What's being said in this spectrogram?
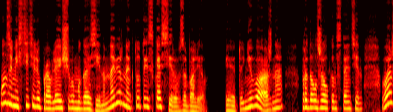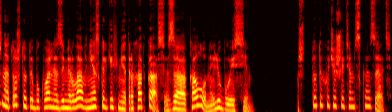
«Он заместитель управляющего магазином. Наверное, кто-то из кассиров заболел». «Это не важно», — продолжал Константин. «Важно то, что ты буквально замерла в нескольких метрах от кассы, за колонной, любуясь им». «Что ты хочешь этим сказать?»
